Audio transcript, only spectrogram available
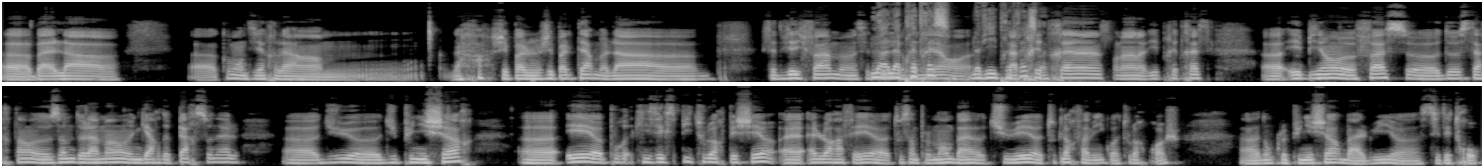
bah, la comment dire la, la j'ai pas le j'ai pas le terme la cette vieille femme cette la, la prêtresse la vieille prêtresse la prêtresse voilà la vieille prêtresse euh, est bien face de certains hommes de la main une garde personnelle euh, du, euh, du Punisher. Euh, et pour qu'ils expient tous leurs péchés, elle, leur a fait tout simplement bah, tuer toute leur famille, quoi, tous leurs proches. donc le Punisher, bah lui, c'était trop.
